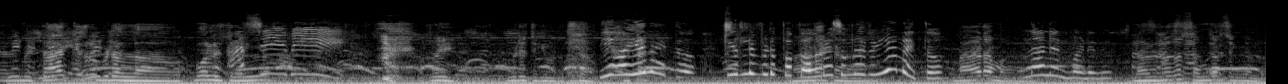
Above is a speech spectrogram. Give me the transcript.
ಹೆಲ್ಮೆಟ್ ಹಾಕಿದ್ರು ಬಿಡಲ್ಲ ಪೊಲೀಸರು. ವಿಡಿಯೋ ತೆಗಿಬಾರ್ದು ಏನಾಯ್ತು? ಇರ್ಲಿ ಬಿಡು ಪಾಪ ಅವರೇ ಸುಮ್ಮನೆ ಏನಾಯ್ತು? ಬೇಡಮ್ಮ ನಾನೇನ್ ಮಾಡಿದ್ವಿ ನಾವಿರೋದು ಸಂಜನ್ ಸಿಗ್ನಲ್.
